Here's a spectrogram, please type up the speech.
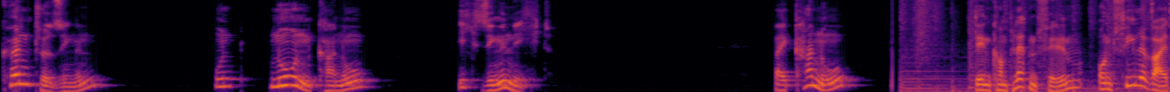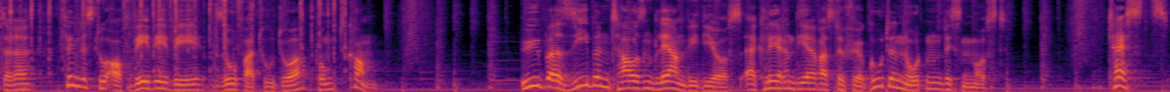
könnte singen. Und non kannu, ich singe nicht. Bei Kannu Den kompletten Film und viele weitere findest du auf www.sofatutor.com. Über 7000 Lernvideos erklären dir, was du für gute Noten wissen musst. Tests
